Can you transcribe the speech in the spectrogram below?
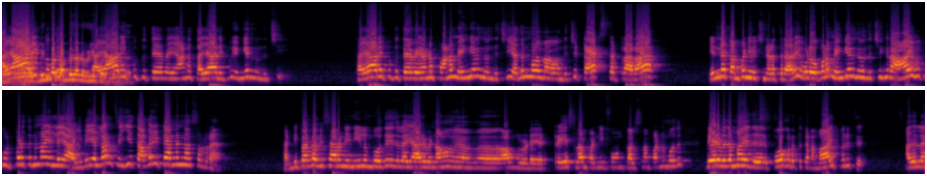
தயாரிப்புக்கு தேவையான தயாரிப்பு எங்க இருந்து வந்துச்சு? தயாரிப்புக்கு தேவையான பணம் எங்க இருந்து வந்துச்சு? எதன் மூலமாக வந்துச்சு? டாக்ஸ் கட்டுறாரா? என்ன கம்பெனி வச்சு நடத்துறாரு? இவ்வளவு பணம் எங்க இருந்து வந்துச்சுங்கிற ஆய்வுக்கு உட்படுத்தணுமா இல்லையா? இதையெல்லாம் செய்ய தவறிட்டாங்கன்னு நான் சொல்றேன். கண்டிப்பாக விசாரணை நீளும் போது இதுல யார் வேணாலும் அவங்களுடைய ட்ரேஸ் எல்லாம் பண்ணி ஃபோன் கால்ஸ் எல்லாம் பண்ணும்போது வேறு விதமா இது போகிறதுக்கான வாய்ப்பு இருக்கு. அதுல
